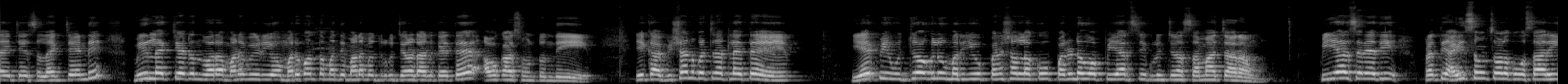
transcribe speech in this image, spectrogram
దయచేసి లైక్ చేయండి. మీరు లైక్ చేయడం ద్వారా మన వీడియో మరికొంతమంది మన మిత్రులకు చేరడానికైతే అవకాశం ఉంటుంది. ఇక విషయానికి వచ్చినట్లయితే ఏపీ ఉద్యోగులు మరియు పెన్షన్లకు పన్నెండవ పీఆర్సీ గురించిన సమాచారం. పీఆర్సీ అనేది ప్రతి ఐదు సంవత్సరాలకు ఒకసారి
